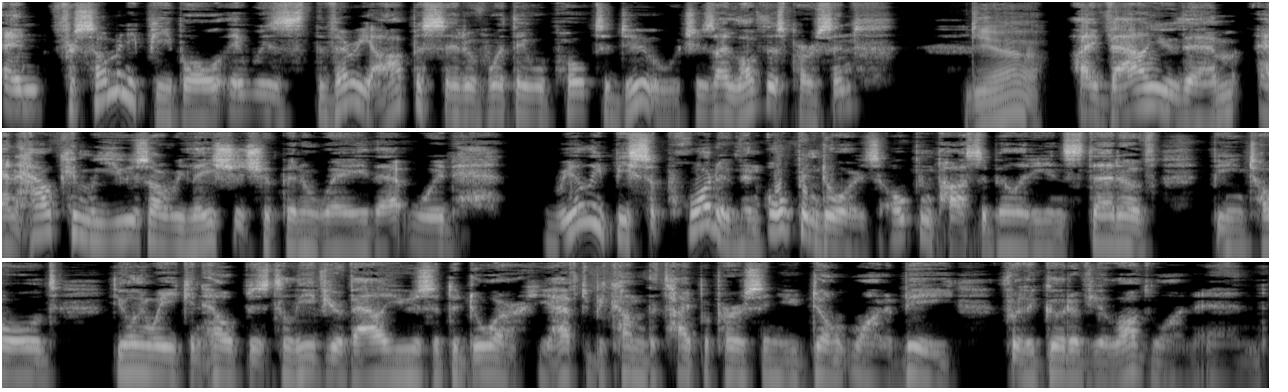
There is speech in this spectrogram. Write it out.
And for so many people, it was the very opposite of what they were told to do, which is, I love this person. Yeah. I value them. And how can we use our relationship in a way that would really be supportive and open doors, open possibility, instead of being told the only way you can help is to leave your values at the door. You have to become the type of person you don't want to be for the good of your loved one. And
